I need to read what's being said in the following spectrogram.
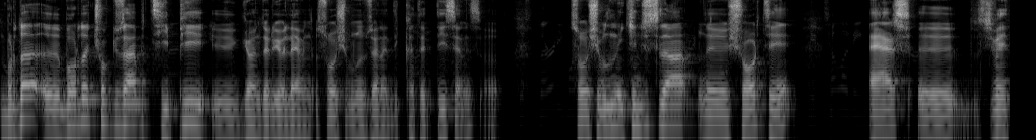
Burada e, bu arada çok güzel bir TP e, gönderiyor Lev Sociable'ın üzerine dikkat ettiyseniz. Sociable'ın ikinci silahı e, Shorty. Eğer e, ve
